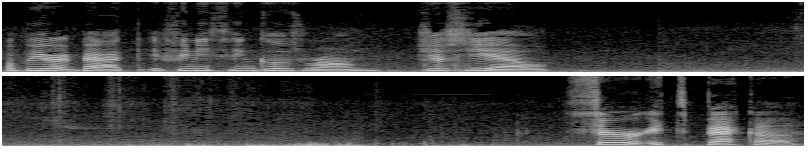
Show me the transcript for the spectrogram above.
I'll be right back. If anything goes wrong, just yell. Sir, it's Becca.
